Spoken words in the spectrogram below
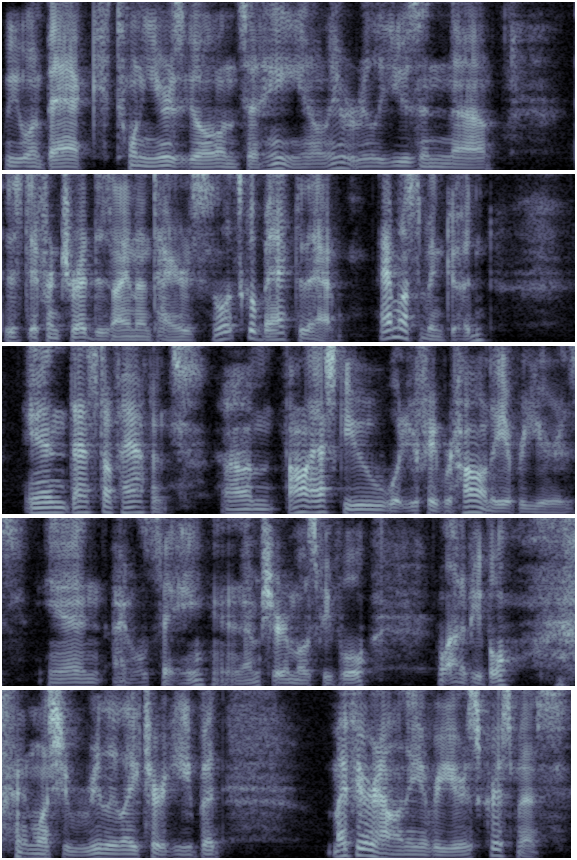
we went back 20 years ago and said, hey, you know, they were really using uh, this different tread design on tires. So let's go back to that. That must have been good. And that stuff happens. Um, I'll ask you what your favorite holiday every year is. And I will say, and I'm sure most people a lot of people, unless you really like turkey, but my favorite holiday every year is Christmas.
